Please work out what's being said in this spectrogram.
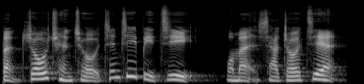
本周全球经济笔记，我们下周见。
